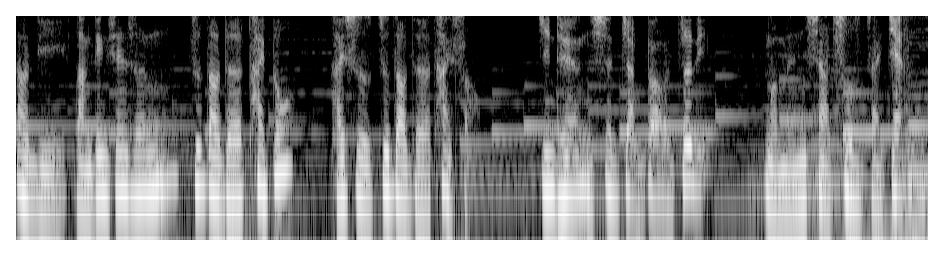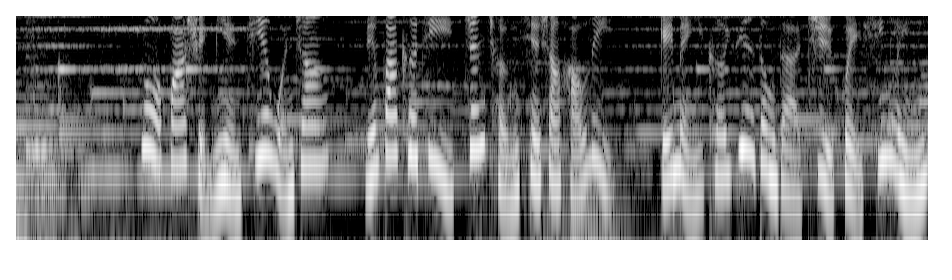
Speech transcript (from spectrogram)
到底朗丁先生知道的太多，还是知道的太少？今天先讲到这里，我们下次再见。落花水面皆文章，联发科技真诚献上好礼，给每一颗跃动的智慧心灵。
